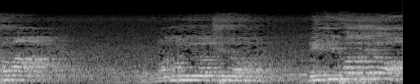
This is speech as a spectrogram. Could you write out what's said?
সভা নমনীয় ছিল ব্যথিত ছিল।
